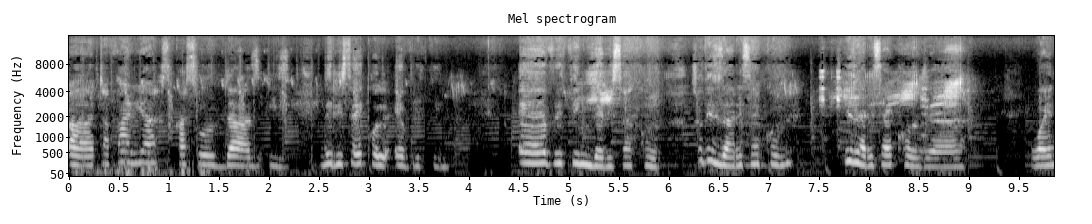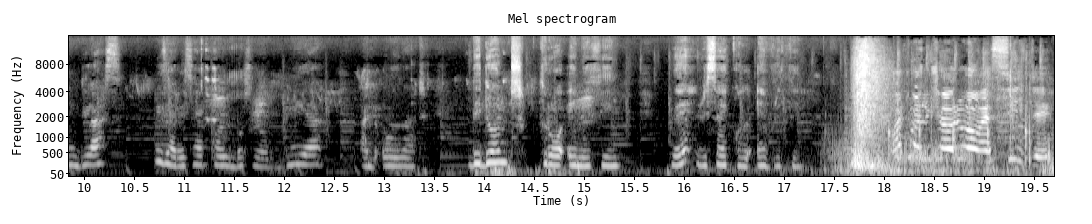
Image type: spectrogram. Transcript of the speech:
uh, Tafaria Castle does is they recycle everything. Everything they recycle. So this is a recycled. This is a recycled uh, wine glass. This is a recycled bottle of beer and all that. They don't throw anything. They recycle everything. Watu walishauriwa wasije.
